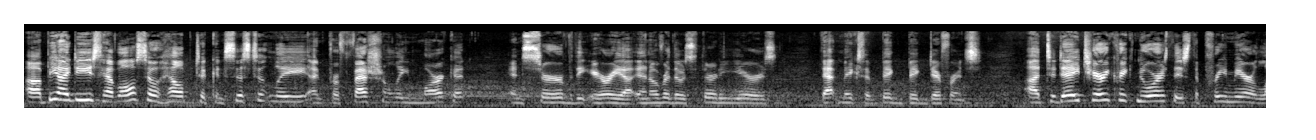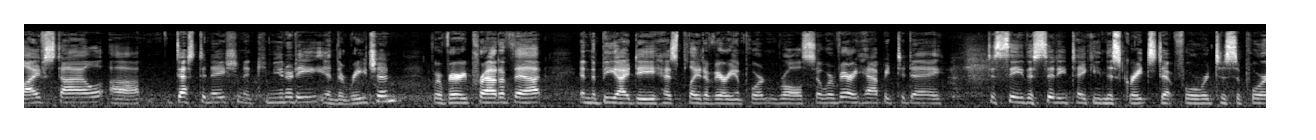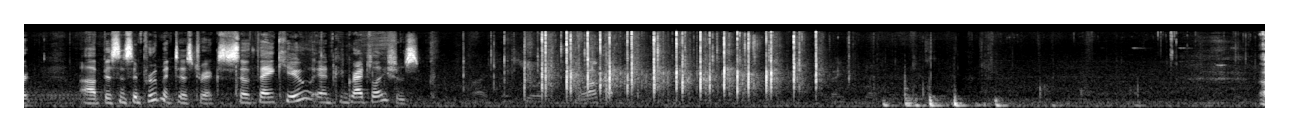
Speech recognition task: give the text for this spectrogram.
Uh, BIDs have also helped to consistently and professionally market and serve the area, and over those 30 years, that makes a big, big difference. Uh, today, Cherry Creek North is the premier lifestyle uh, destination and community in the region. We're very proud of that, and the BID has played a very important role. So we're very happy today to see the city taking this great step forward to support uh, business improvement districts. So thank you and congratulations.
